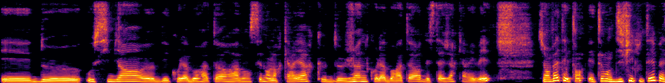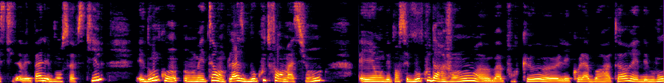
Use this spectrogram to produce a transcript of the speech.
et de aussi bien euh, des collaborateurs avancés dans leur carrière que de jeunes collaborateurs, des stagiaires qui arrivaient, qui en fait étaient en, étaient en difficulté parce qu'ils n'avaient pas les bons soft skills et donc on, on mettait en place beaucoup de formations et on dépensait beaucoup d'argent euh, bah, pour que euh, les collaborateurs aient des bons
